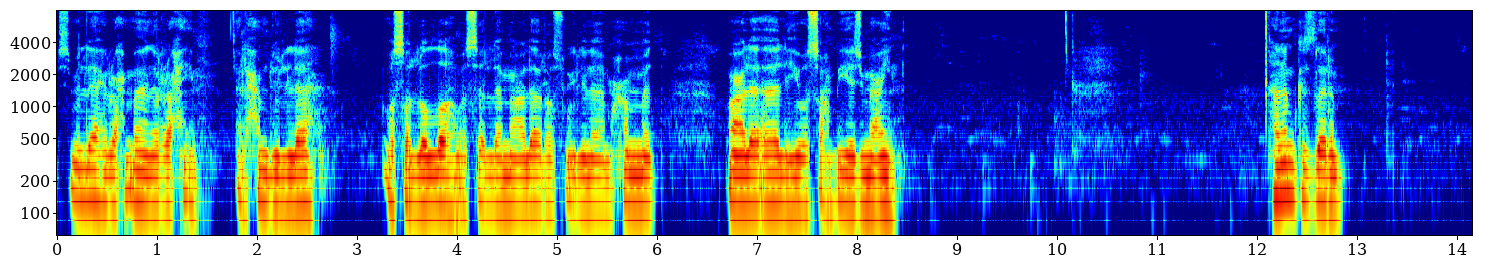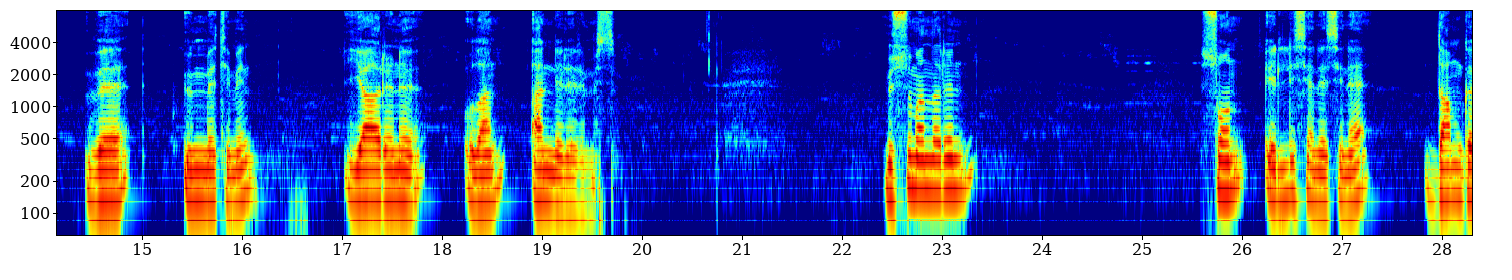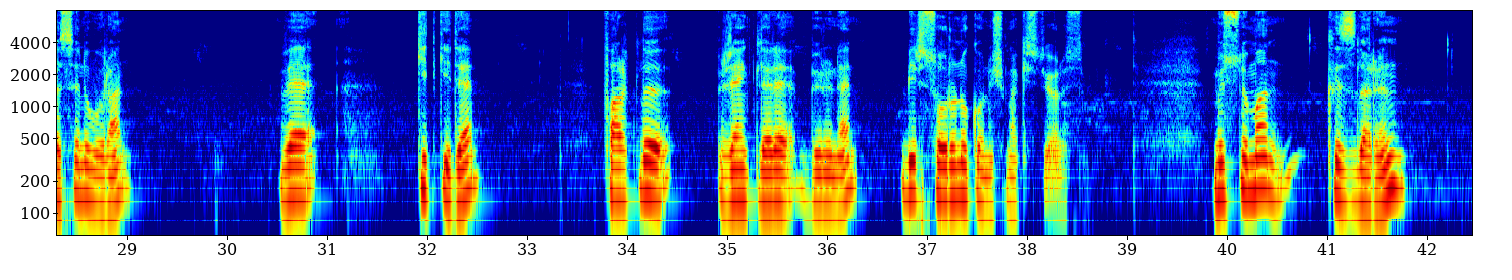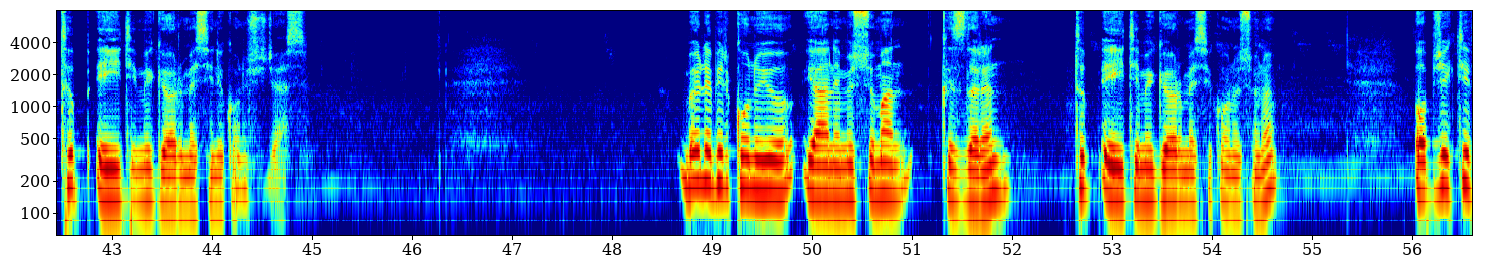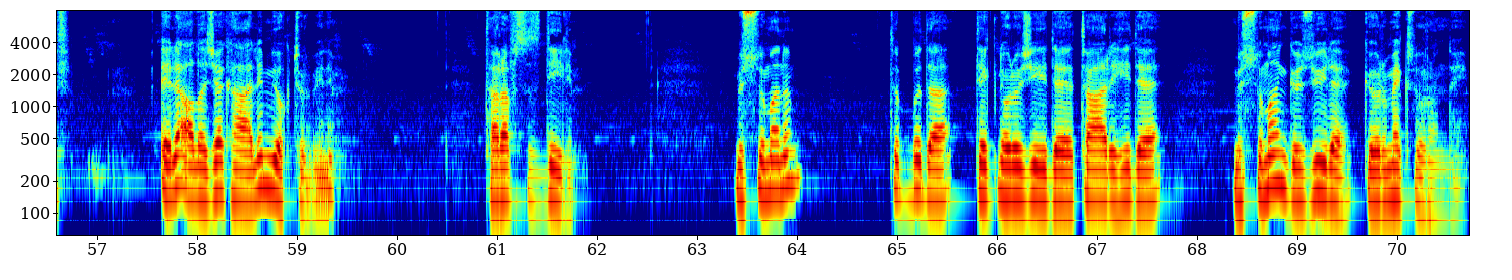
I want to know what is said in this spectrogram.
Bismillahirrahmanirrahim. Elhamdülillah ve sallallahu ve sellem ala Resulina Muhammed ve ala alihi ve sahbihi ecma'in. Hanım kızlarım ve ümmetimin yarını olan annelerimiz. Müslümanların son 50 senesine damgasını vuran ve gitgide farklı renklere bürünen bir sorunu konuşmak istiyoruz. Müslüman kızların tıp eğitimi görmesini konuşacağız. Böyle bir konuyu yani Müslüman kızların tıp eğitimi görmesi konusunu objektif ele alacak halim yoktur benim tarafsız değilim. Müslümanım, tıbbı da, teknolojiyi de, tarihi de Müslüman gözüyle görmek zorundayım.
